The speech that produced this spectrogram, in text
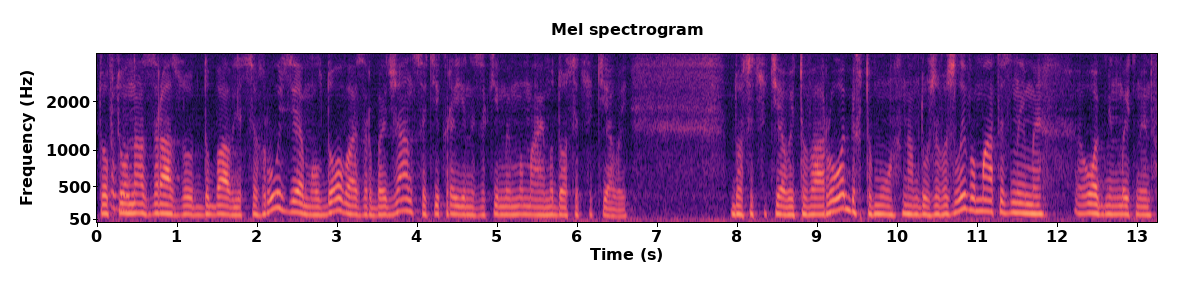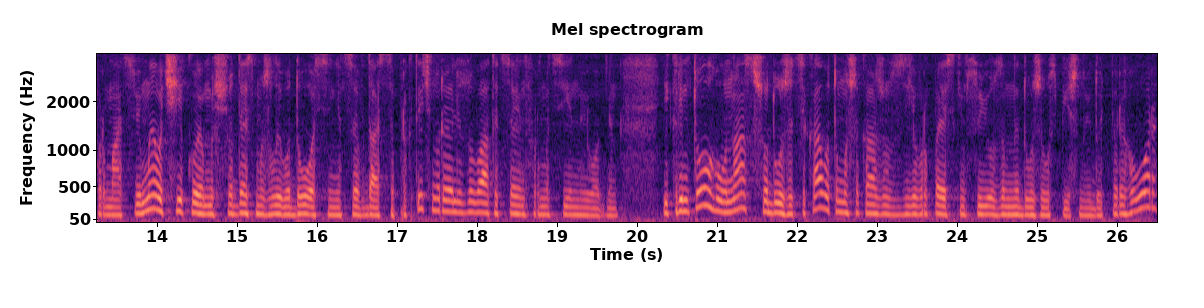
Тобто у нас зразу додавляться Грузія, Молдова, Азербайджан це ті країни, з якими ми маємо досить суттєвий, досить суттєвий товарообіг, тому нам дуже важливо мати з ними обмін митною інформацією. Ми очікуємо, що десь, можливо, до осені це вдасться практично реалізувати цей інформаційний обмін. І крім того, у нас, що дуже цікаво, тому що кажу, з Європейським Союзом не дуже успішно йдуть переговори.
